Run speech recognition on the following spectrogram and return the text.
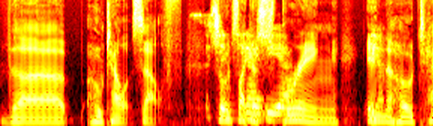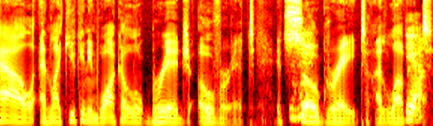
the hotel itself Such so it's like neat a spring in Yeah. the hotel and like you can even walk a little bridge over it it's so great i love Mm-hmm. Yeah. it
